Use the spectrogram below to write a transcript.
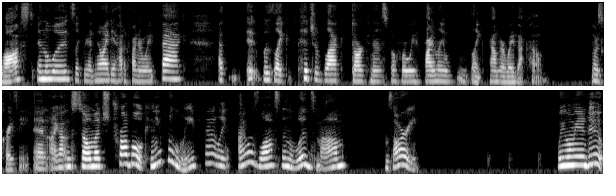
lost in the woods. Like we had no idea how to find our way back. It was like pitch of black darkness before we finally like found our way back home. It was crazy. And I got in so much trouble. Can you believe that? Like I was lost in the woods, mom. I'm sorry. What do you want me to do?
